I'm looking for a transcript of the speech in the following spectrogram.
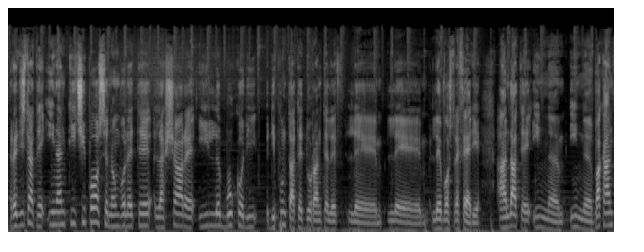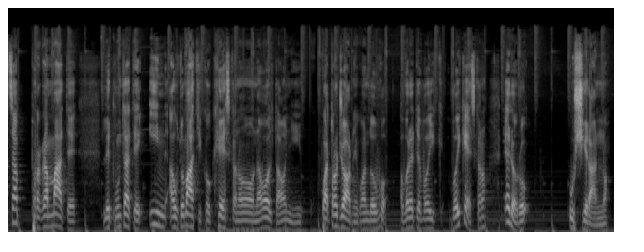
registrate in anticipo se non volete lasciare il buco di, di puntate durante le, le, le, le, vostre ferie. Andate in, in, vacanza programmate le puntate in automatico che escano una volta ogni 4 giorni quando vo- volete voi, voi che escano e loro usciranno.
